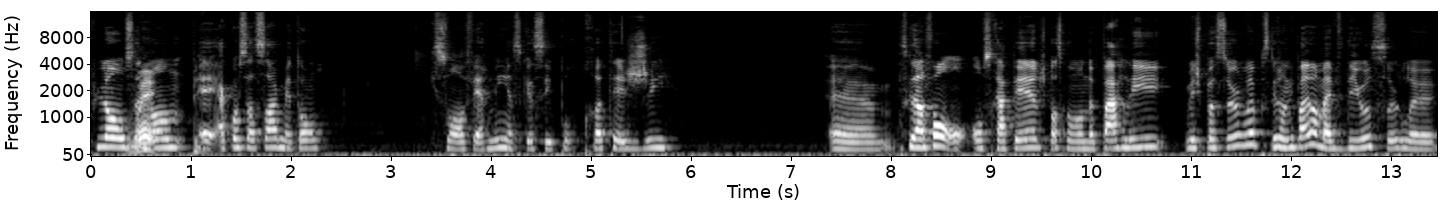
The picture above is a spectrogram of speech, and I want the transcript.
Puis là, on se Ouais, demande eh, à quoi ça sert, mettons, qu'ils soient enfermés? Est-ce que c'est pour protéger euh, parce que dans le fond, on, on se rappelle, je pense qu'on en a parlé, mais je suis pas sûre, là, parce que j'en ai parlé dans ma vidéo sur le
